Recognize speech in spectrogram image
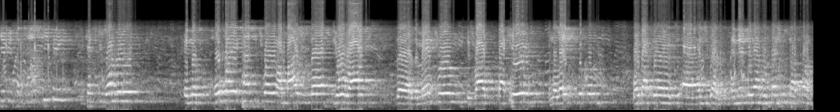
give you some housekeeping, in case you're wondering, in the hallway, passageway on my left, your right, the, the men's room is right back here, and the ladies' room way back there uh, as you go. And then we have refreshments out front.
